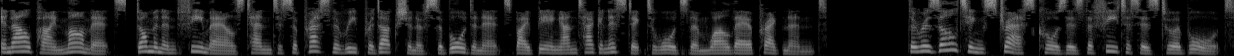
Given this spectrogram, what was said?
In alpine marmots, dominant females tend to suppress the reproduction of subordinates by being antagonistic towards them while they are pregnant. The resulting stress causes the fetuses to abort.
